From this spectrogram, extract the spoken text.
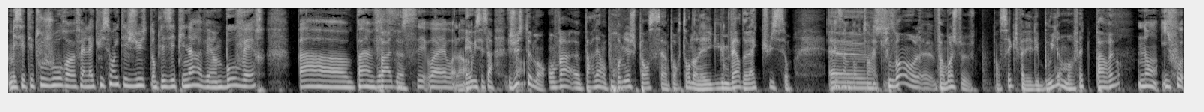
mais c'était toujours, euh, enfin la cuisson était juste, donc les épinards avaient un beau vert, pas pas un vert Fade. foncé, ouais voilà. Et oui, c'est ça. Justement, on va euh, parler en premier, je pense, c'est important dans les légumes verts de la cuisson. Euh, Très important, la. Souvent, euh, enfin moi, je pensais qu'il fallait les bouillir, mais en fait, pas vraiment. Non, il faut.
